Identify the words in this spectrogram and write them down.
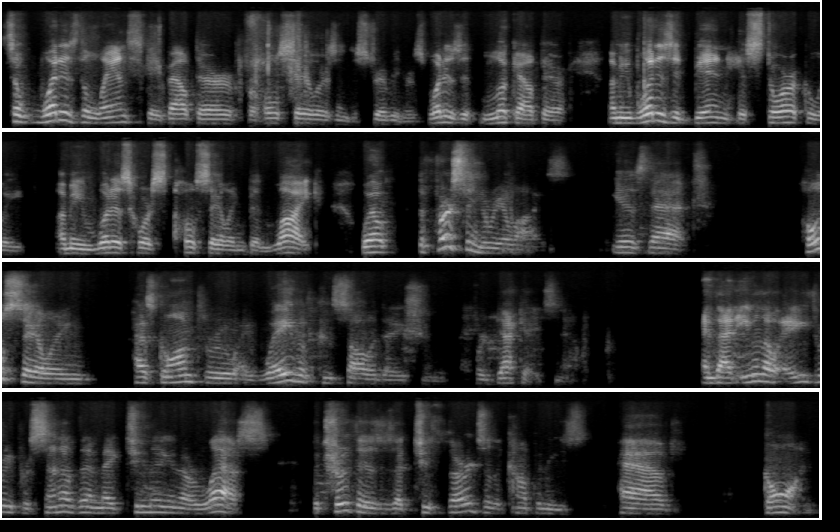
So, what is the landscape out there for wholesalers and distributors? What does it look out there? I mean, what has it been historically? I mean, what has horse wholesaling been like? Well, the first thing to realize is that wholesaling has gone through a wave of consolidation for decades now. And that even though 83% of them make 2 million or less, the truth is, is that two thirds of the companies have gone.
